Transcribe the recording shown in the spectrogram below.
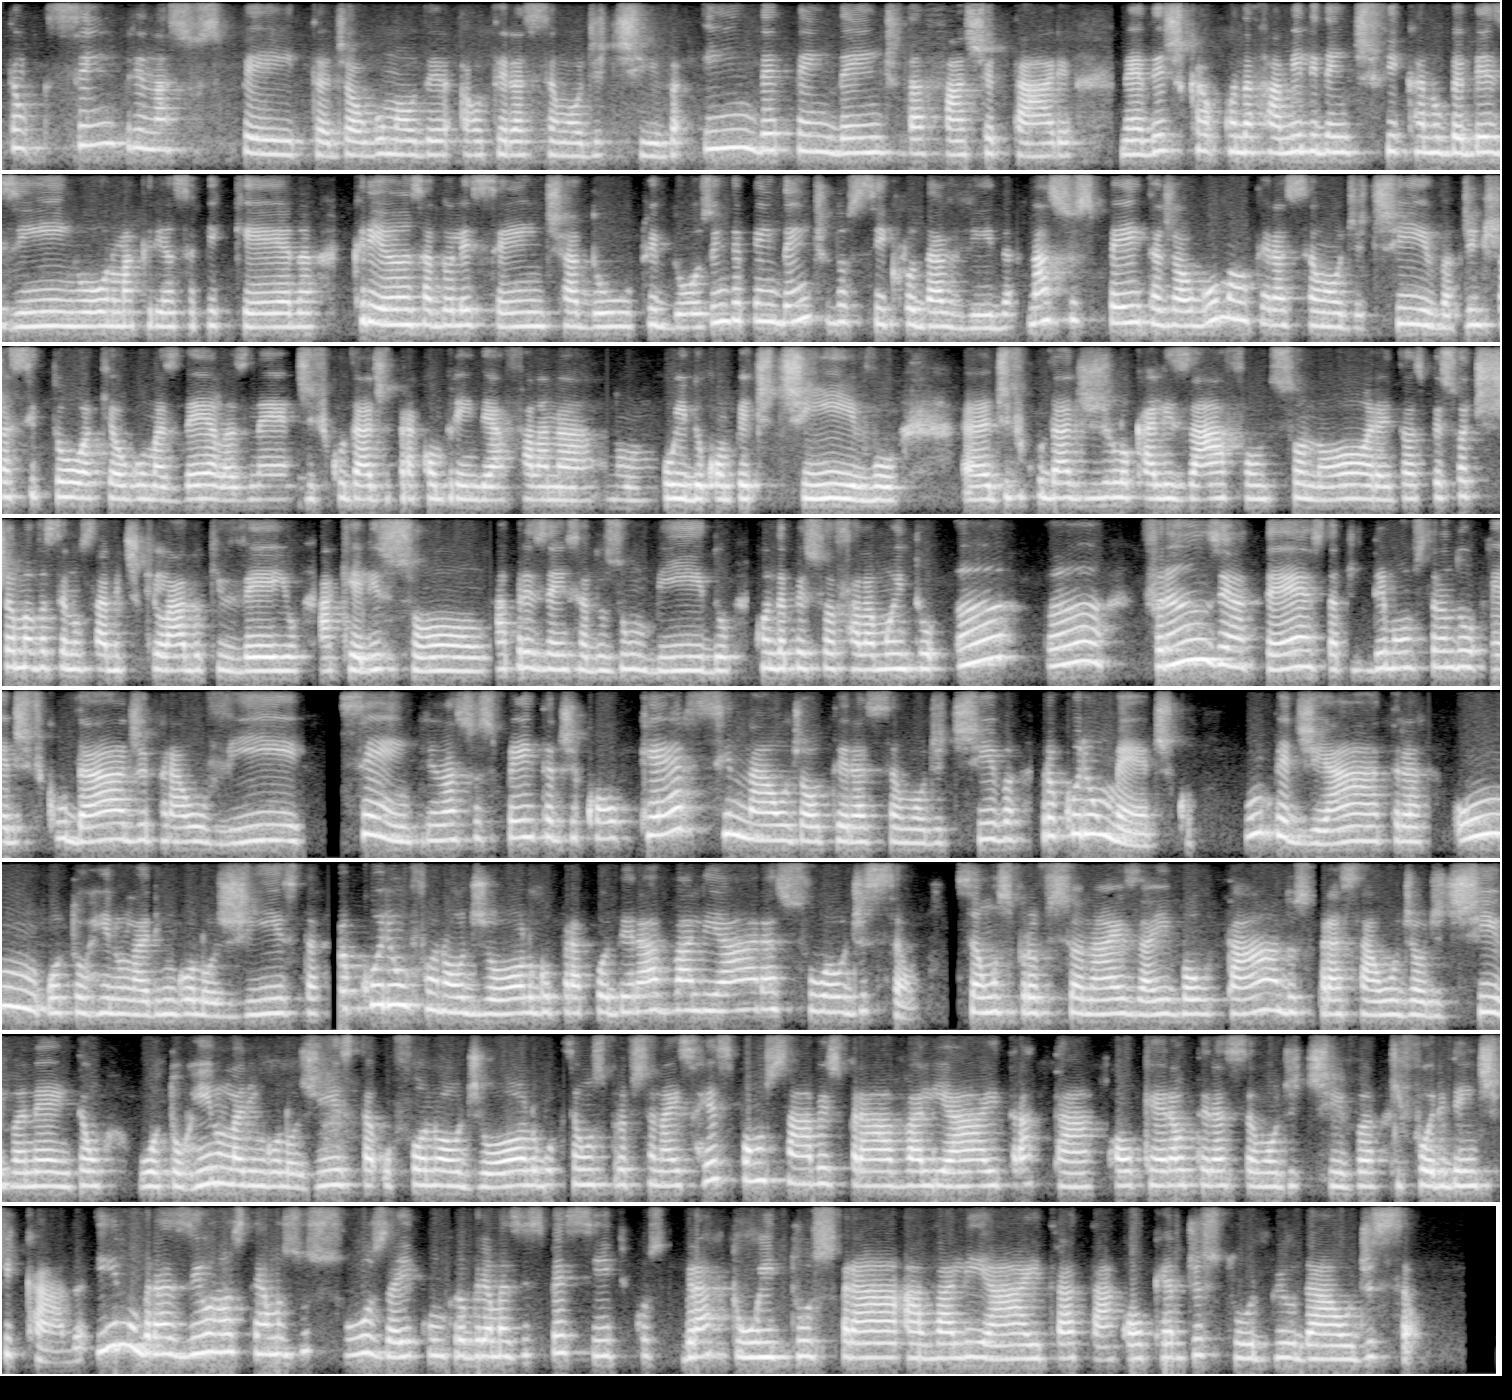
Então, sempre na suspeita de alguma alteração auditiva, independente da faixa etária, né? Desde que, quando a família identifica no bebezinho ou numa criança pequena, criança, adolescente, adulto, idoso, independente do ciclo da vida, na suspeita de alguma alteração auditiva, a gente já citou aqui algumas delas, né? Dificuldade para compreender a fala na, no ruído competitivo, é, dificuldade de localizar a fonte sonora, então as pessoas te chamam, você não sabe de que lado que veio aquele som, a presença do zumbido, quando a pessoa fala muito ah, ah, franze a testa, demonstrando é, dificuldade para ouvir, Sempre, na suspeita de qualquer sinal de alteração auditiva, procure um médico, um pediatra, um otorrinolaringologista, procure um fonoaudiólogo para poder avaliar a sua audição são os profissionais aí voltados para a saúde auditiva, né? Então, o otorrinolaringologista, o fonoaudiólogo são os profissionais responsáveis para avaliar e tratar qualquer alteração auditiva que for identificada. E no Brasil nós temos o SUS aí com programas específicos gratuitos para avaliar e tratar qualquer distúrbio da audição.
